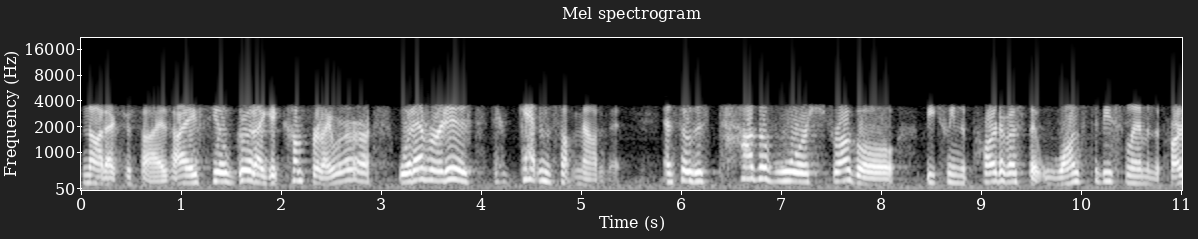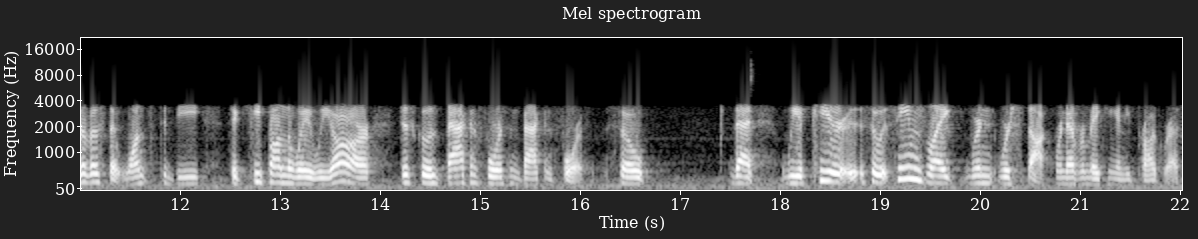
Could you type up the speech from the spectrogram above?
not exercise. I feel good. I get comfort. I whatever it is, they're getting something out of it. And so this tug of war struggle between the part of us that wants to be slim and the part of us that wants to be to keep on the way we are just goes back and forth and back and forth. So that we appear so it seems like we're we're stuck. We're never making any progress.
